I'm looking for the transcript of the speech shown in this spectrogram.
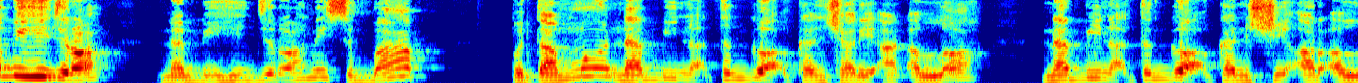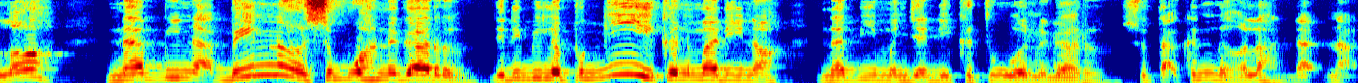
Nabi hijrah? Nabi hijrah ni sebab pertama Nabi nak tegakkan syariat Allah, Nabi nak tegakkan syiar Allah, Nabi nak bina sebuah negara. Jadi bila pergi ke Madinah, Nabi menjadi ketua negara. So tak kenalah nak, nak,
